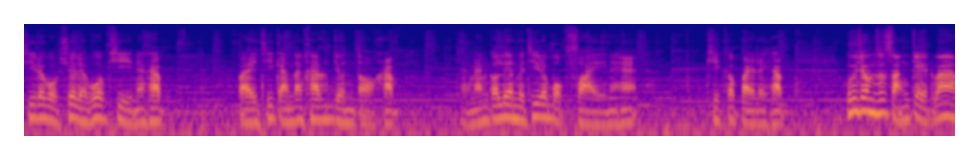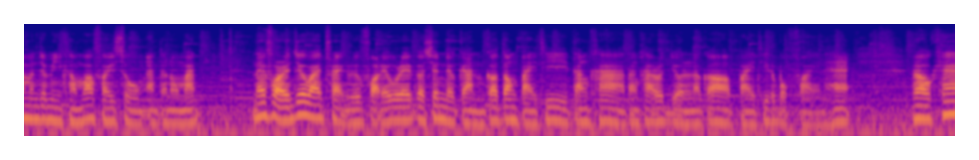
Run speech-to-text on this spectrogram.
ที่ระบบช่วยเหลือผู้ขับขี่นะครับ ไปที่การตั้งค่ารถยนต์ต่อครับ จากนั้นก็เลื่อนไปที่ระบบไฟนะฮะ คลิกเข้าไปเลยครับ คุณผู้ชมจะสังเกตว่ามันจะมีคำว่าไฟสูงอัตโนมัติ ใน Ford Ranger Y-Track หรือ Ford Everest ก็เช่นเดียวกัน ก็ต้องไปที่ตั้งค่าตั้งค่ารถยนต์แล้วก็ไปที่ระบบไฟนะฮะ เราแค่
